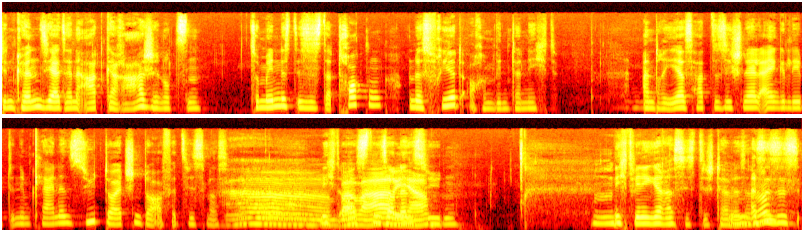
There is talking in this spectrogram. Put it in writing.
Den können sie als eine Art Garage nutzen. Zumindest ist es da trocken und es friert auch im Winter nicht. Andreas hatte sich schnell eingelebt in dem kleinen süddeutschen Dorf, jetzt wissen wir es. nicht Osten, Bavaria. sondern Süden. Nicht weniger rassistisch teilweise. Also, ne? es ist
